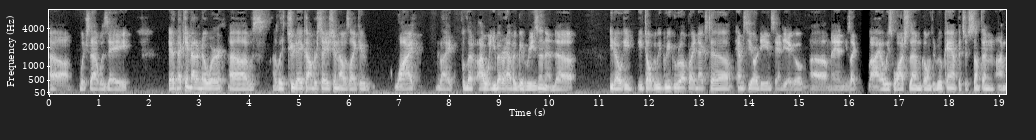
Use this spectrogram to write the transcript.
uh, which that was a, yeah, that came out of nowhere. Uh, it was at least two day conversation. I was like, dude, why? Like, I, you better have a good reason. And, uh, you know, he, he told me we, we grew up right next to MCRD in San Diego. Um, and he's like, I always watch them going through boot camp. It's just something I'm,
